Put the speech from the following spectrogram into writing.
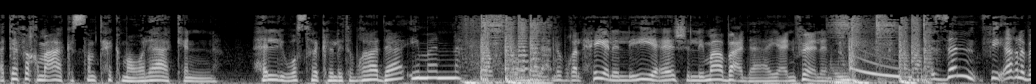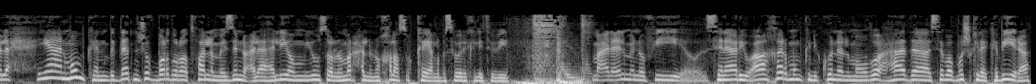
أتفق معاك الصمت حكمة ولكن هل يوصلك للي تبغاه دائما؟ لا نبغى الحيل اللي هي إيش؟ اللي ما بعدها يعني فعلا. الزن في أغلب الأحيان ممكن بالذات نشوف برضو الأطفال لما يزنوا على اهاليهم يوصلوا لمرحلة إنه خلاص okay يلا بسوي لك اللي تبيه. مع العلم إنه في سيناريو آخر ممكن يكون الموضوع هذا سبب مشكلة كبيرة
